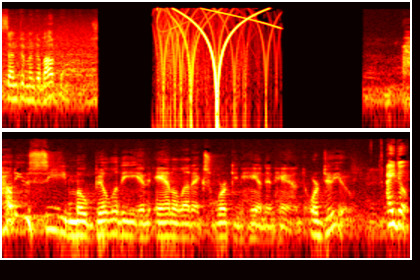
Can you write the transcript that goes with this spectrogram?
sentiment about them. how do you see mobility and analytics working hand in hand, or do you? I do.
